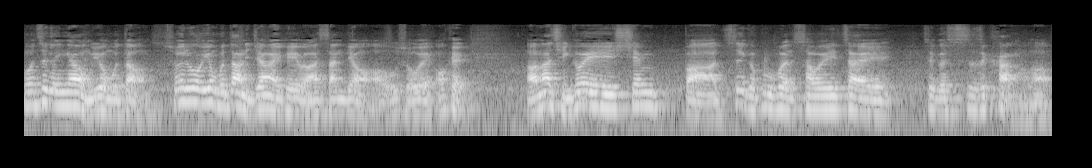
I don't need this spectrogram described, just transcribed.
不过这个应该我们用不到，所以如果用不到，你将来也可以把它删掉哦，无所谓。OK，好，那请各位先把这个部分稍微在这个试试看，好不好？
